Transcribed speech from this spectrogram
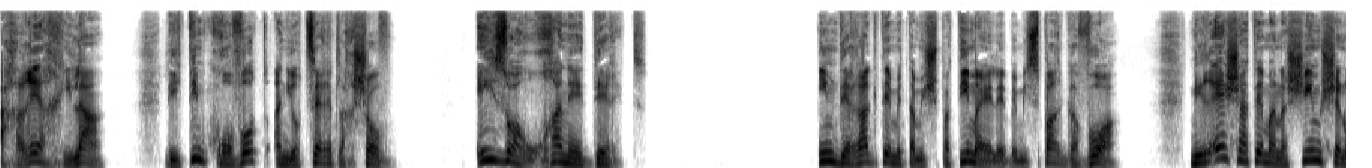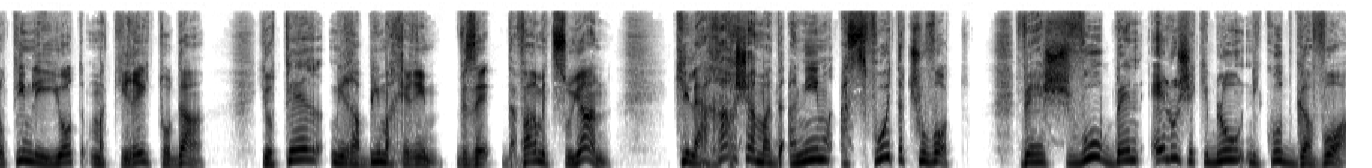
אחרי אכילה, לעתים קרובות אני עוצרת לחשוב, איזו ארוחה נהדרת. אם דירגתם את המשפטים האלה במספר גבוה, נראה שאתם אנשים שנוטים להיות מכירי תודה יותר מרבים אחרים, וזה דבר מצוין, כי לאחר שהמדענים אספו את התשובות והשוו בין אלו שקיבלו ניקוד גבוה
